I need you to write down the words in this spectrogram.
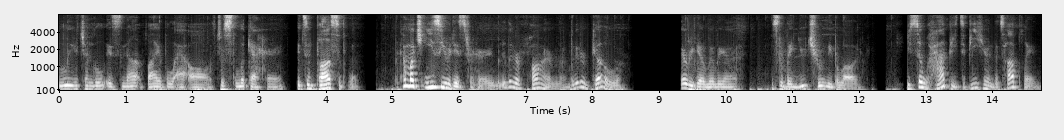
Lillia jungle is not viable at all. Just look at her. It's impossible. Look how much easier it is for her. Look at her farm. Look at her go. There we go, Lillia. Lane you truly belong. She's so happy to be here in the top lane.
